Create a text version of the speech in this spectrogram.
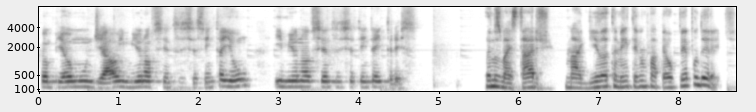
campeão mundial em 1961 e 1973. Anos mais tarde, Maguila também teve um papel preponderante,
